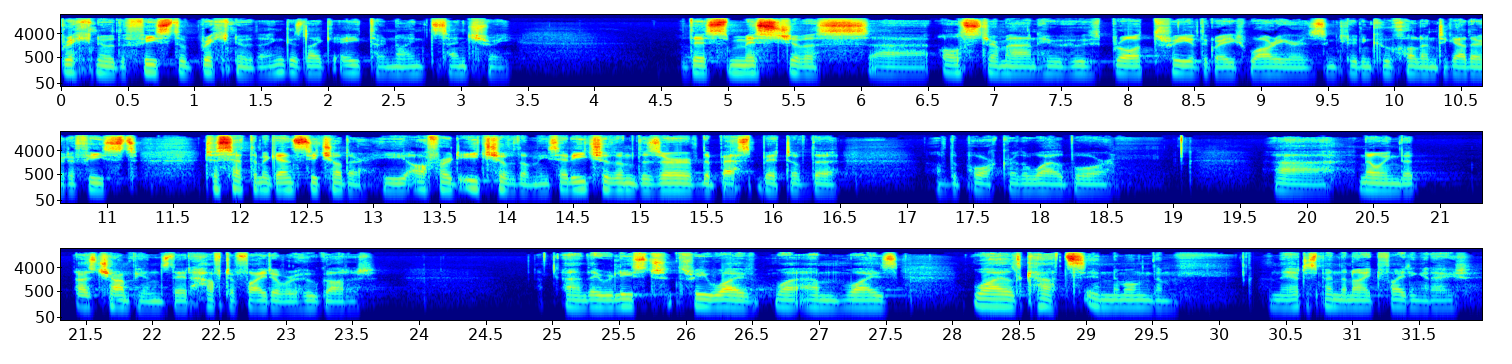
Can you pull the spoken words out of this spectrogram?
Bricriu, the feast of Bricriu, I think is like 8th or 9th century. This mischievous uh, Ulster man who, who's brought three of the great warriors, including Cuchulainn, together to feast to set them against each other. He offered each of them, he said each of them deserved the best bit of the, of the pork or the wild boar, uh, knowing that as champions, they'd have to fight over who got it. And they released three um, wise wild cats in among them, and they had to spend the night fighting it out.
